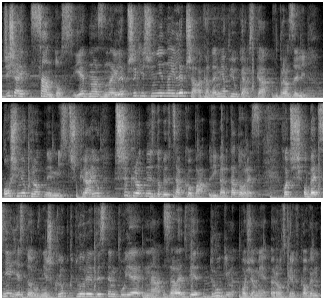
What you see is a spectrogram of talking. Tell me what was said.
Dzisiaj Santos, jedna z najlepszych, jeśli nie najlepsza akademia piłkarska w Brazylii ośmiokrotny mistrz kraju, trzykrotny zdobywca Copa Libertadores. Choć obecnie jest to również klub, który występuje na zaledwie drugim poziomie rozgrywkowym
